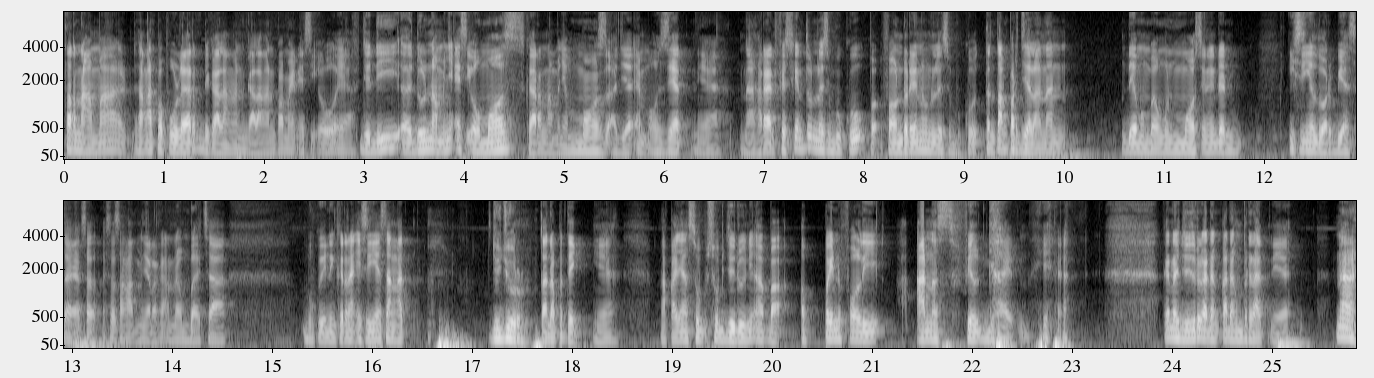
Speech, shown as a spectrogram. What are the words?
ternama, sangat populer di kalangan-kalangan pemain SEO ya. Jadi uh, dulu namanya SEO Moz, sekarang namanya Moz aja, M-O-Z ya. Nah, Red Fiskin tuh nulis buku, foundernya nulis buku tentang perjalanan dia membangun Moz ini dan isinya luar biasa ya. Saya, saya sangat menyarankan Anda membaca buku ini karena isinya sangat jujur, tanda petik ya. Makanya sub subjudulnya apa? A Painfully Honest Field Guide ya. Karena jujur kadang-kadang berat ya. Nah,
